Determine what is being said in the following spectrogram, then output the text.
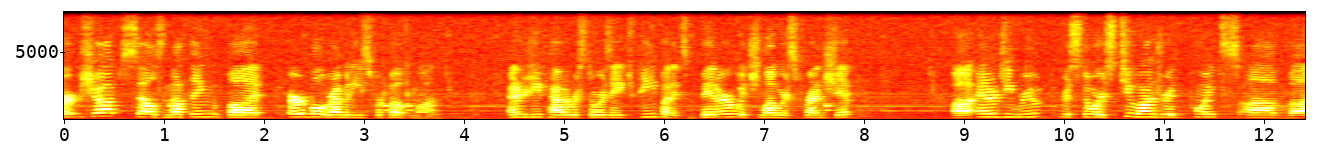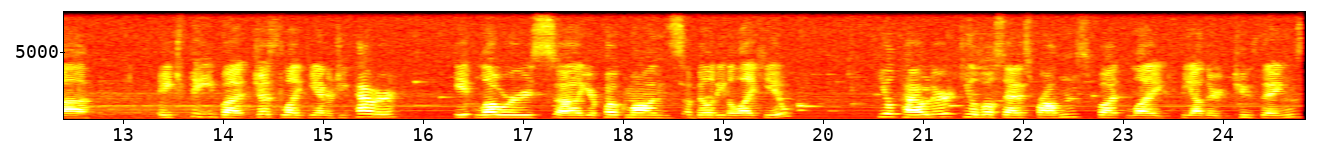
Herb Shop sells nothing but herbal remedies for Pokemon. Energy Powder restores HP, but it's bitter, which lowers friendship. Uh, Energy Root restores 200 points of uh, HP, but just like the Energy Powder, it lowers uh, your Pokemon's ability to like you. Heal Powder heals all status problems, but like the other two things,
